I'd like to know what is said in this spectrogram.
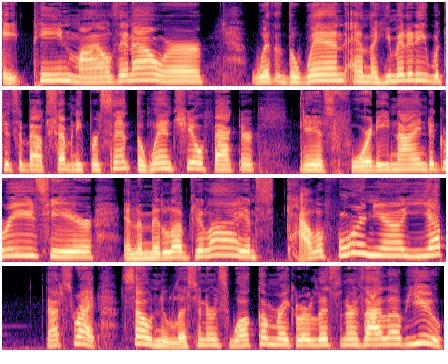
18 miles an hour. With the wind and the humidity, which is about 70%, the wind chill factor is 49 degrees here in the middle of July in California. Yep, that's right. So, new listeners, welcome. Regular listeners, I love you.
